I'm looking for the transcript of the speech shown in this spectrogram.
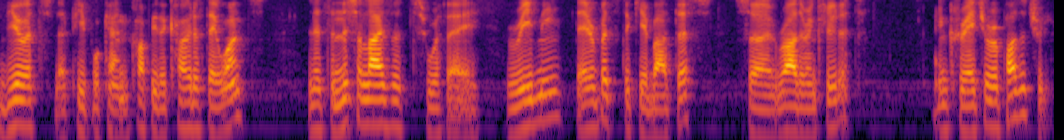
view it, that people can copy the code if they want. Let's initialize it with a README. They're a bit sticky about this, so rather include it and create your repository.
